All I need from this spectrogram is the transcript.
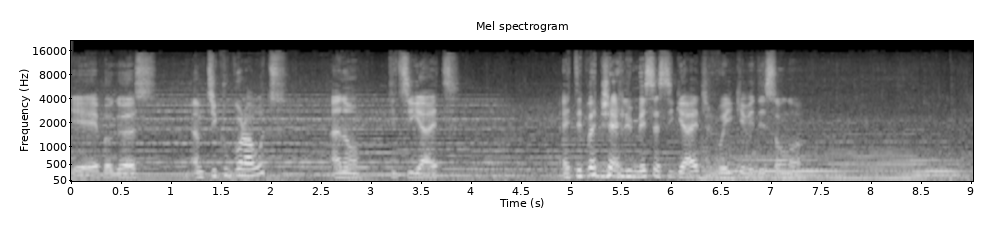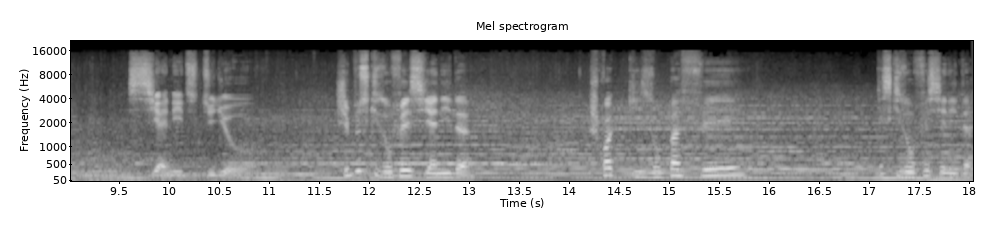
Yeah, beau gosse. Un petit coup pour la route? Ah non, petite cigarette. Elle était pas déjà allumée sa cigarette, je voyais qu'il y avait des cendres. Cyanide Studio. Je sais plus ce qu'ils ont fait, Cyanide. Je crois qu'ils ont pas fait. Qu'est-ce qu'ils ont fait, Cyanide?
